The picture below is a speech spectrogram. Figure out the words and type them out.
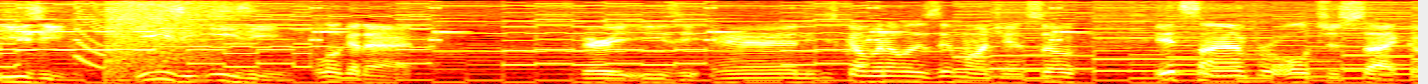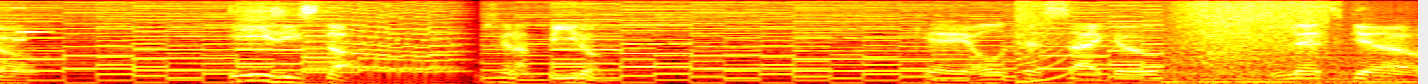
Easy. Easy, easy. Look at that. Very easy. And he's coming out with his Hitmonchan. So, it's time for Ultra Psycho. Easy stuff. I'm just gonna beat him. Okay, Ultra Psycho. Let's go.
